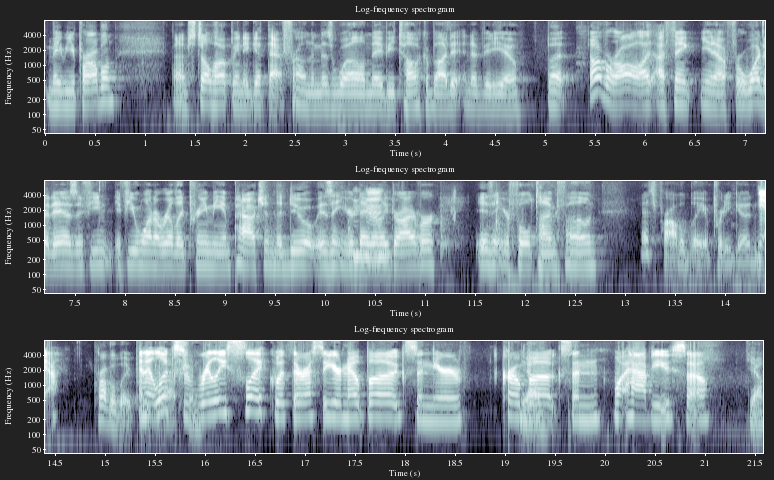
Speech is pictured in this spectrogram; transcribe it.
maybe a problem. But I'm still hoping to get that from them as well and maybe talk about it in a video. But overall, I, I think you know for what it is, if you if you want a really premium pouch and the Duo isn't your mm-hmm. daily driver, isn't your full time phone, it's probably a pretty good. Yeah. Probably. and it looks option. really slick with the rest of your notebooks and your Chromebooks yeah. and what have you. So. Yeah,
